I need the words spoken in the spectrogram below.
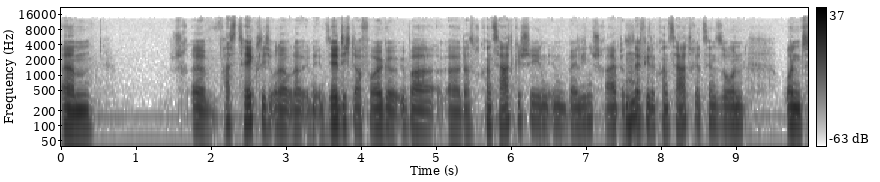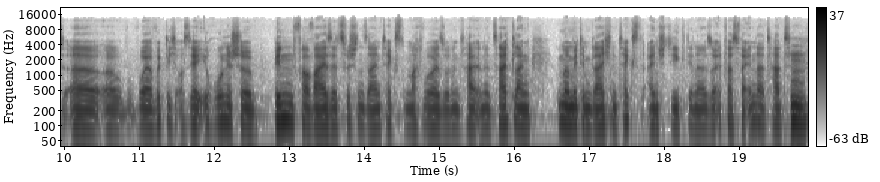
ähm, äh, fast täglich oder, oder in, in, sehr dichter Folge über äh, das Konzertgeschehen in Berlin schreibt, also mhm. sehr viele Konzertrezensionen und äh, äh, wo er wirklich auch sehr ironische Binnenverweise zwischen seinen Texten macht, wo er so eine, eine Zeit lang immer mit dem gleichen Texteinstieg, den er so etwas verändert hat, mhm.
